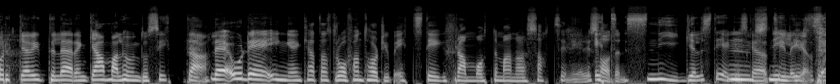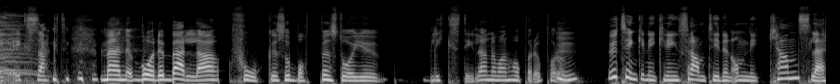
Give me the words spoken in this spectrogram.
orkar inte lära en gammal hund att sitta. Nej, och det är ingen katastrof. Han tar typ ett steg framåt när man har satt sig ner i sadeln. Ett snigelsteg Mm, ska tilläggas. exakt. Men både Bella, Fokus och Boppen står ju blickstilla när man hoppar upp på dem. Mm. Hur tänker ni kring framtiden om ni kan slash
